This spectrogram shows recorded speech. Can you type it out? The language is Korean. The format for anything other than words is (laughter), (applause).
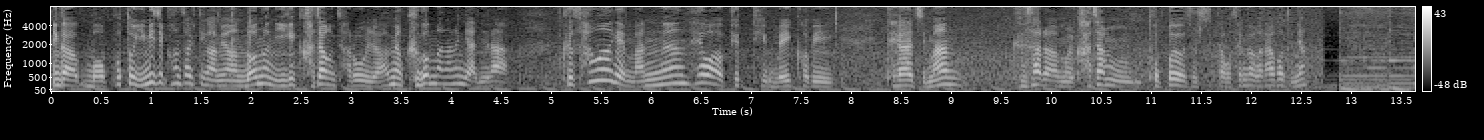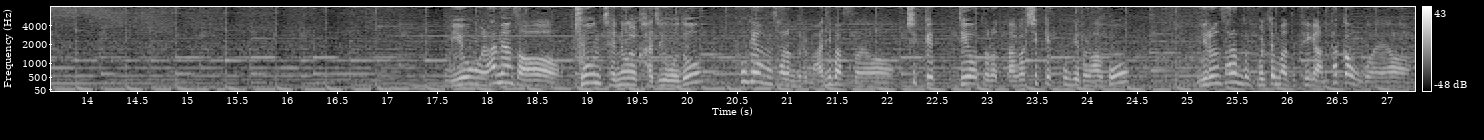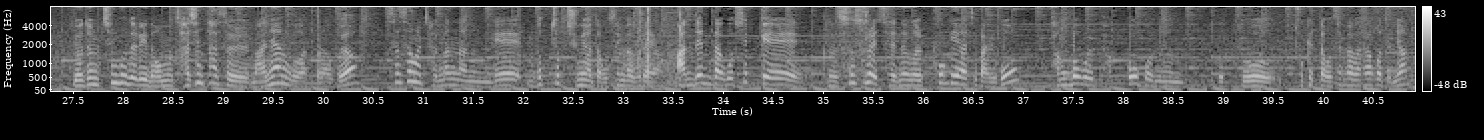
그러니까 뭐 보통 이미지 컨설팅 하면 너는 이게 가장 잘 어울려 하면 그것만 하는 게 아니라 그 상황에 맞는 헤어 뷰티 메이크업이 돼야지만 그 사람을 가장 돋보여 줄 수 있다고 생각을 하거든요. 미용을 하면서 좋은 재능을 가지고도 포기하는 사람들을 많이 봤어요. 쉽게 뛰어들었다가 쉽게 포기를 하고 이런 사람들 볼 때마다 되게 안타까운 거예요. 요즘 친구들이 너무 자신 탓을 많이 하는 것 같더라고요. 스승을 잘 만나는 게 무척 중요하다고 생각을 해요. 안 된다고 쉽게 그 스스로의 재능을 포기하지 말고 방법을 바꿔보는 것도 좋겠다고 생각을 하거든요.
